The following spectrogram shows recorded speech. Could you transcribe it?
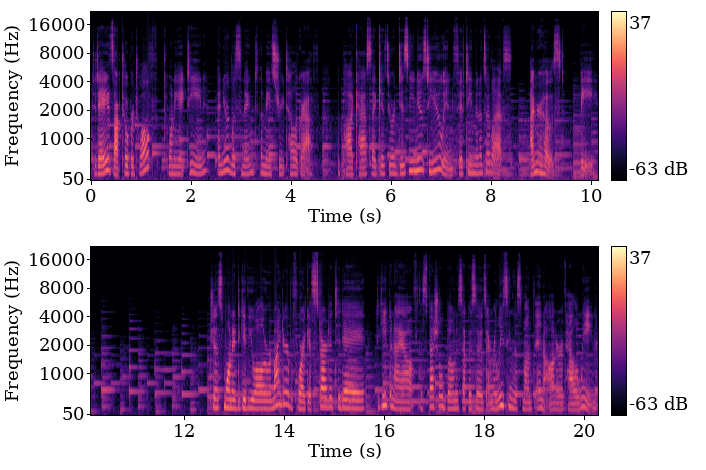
Today is October 12th, 2018, and you're listening to the Main Street Telegraph, the podcast that gives your Disney news to you in 15 minutes or less. I'm your host, B. Just wanted to give you all a reminder before I get started today to keep an eye out for the special bonus episodes I'm releasing this month in honor of Halloween.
